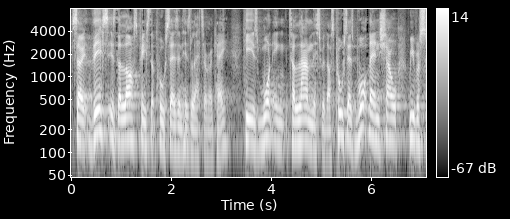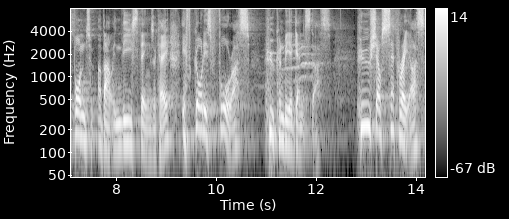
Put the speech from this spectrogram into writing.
So, this is the last piece that Paul says in his letter, okay? He is wanting to land this with us. Paul says, What then shall we respond about in these things, okay? If God is for us, who can be against us? Who shall separate us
